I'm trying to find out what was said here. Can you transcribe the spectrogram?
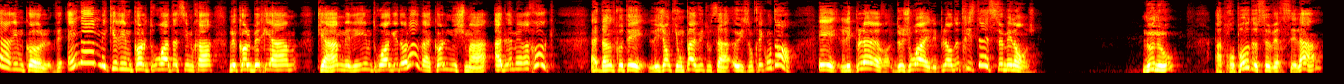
להרים קול, ואינם מכירים כל תרועת השמחה לכל בכיים, כי העם מריעים תרועה גדולה, והכל נשמע עד למרחוק. D'un autre côté, les gens qui n'ont pas vu tout ça, eux, ils sont très contents. Et les pleurs de joie et les pleurs de tristesse se mélangent. Nous, à propos de ce verset-là,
